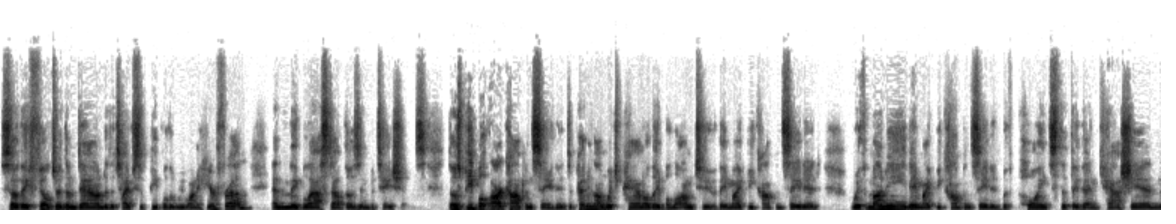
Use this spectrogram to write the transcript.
So they filter them down to the types of people that we want to hear from, and then they blast out those invitations. Those people are compensated depending on which panel they belong to. They might be compensated with money, they might be compensated with points that they then cash in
